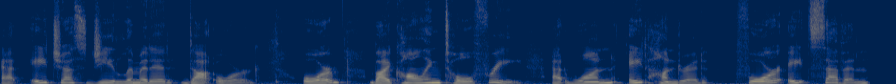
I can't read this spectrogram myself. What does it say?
at hsglimited.org or by calling toll free at 1 800 487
